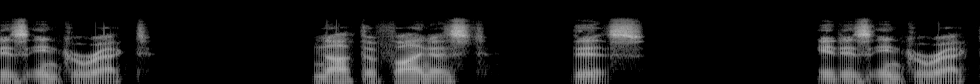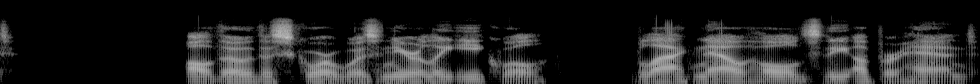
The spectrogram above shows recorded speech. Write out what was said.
is incorrect. Not the finest, this. It is incorrect. Although the score was nearly equal, black now holds the upper hand.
